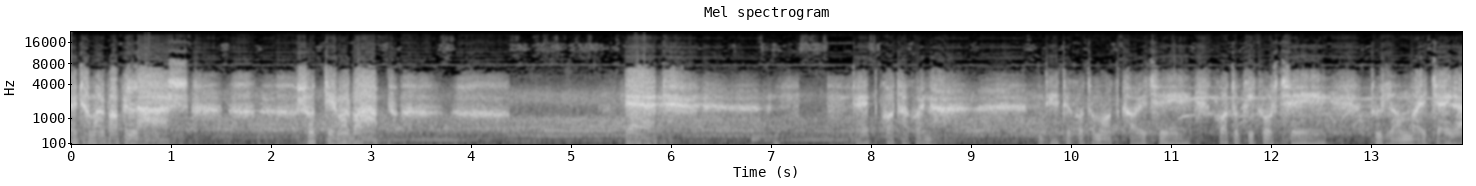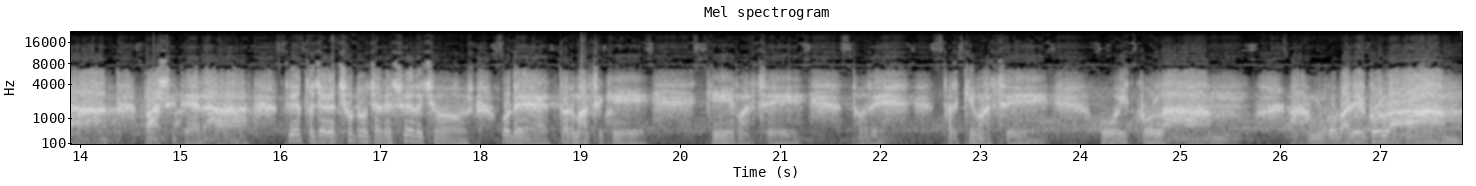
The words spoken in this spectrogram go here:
এটা আমার বাপের লাশ। সত্যি আমার বাপ। কয় না। ড্যাডে কত মদ খাওয়াইছে, কত কি করছে। তুই লম্বাই চাই রাত, পাশে দেড় হাত। তুই এত জায়গায়, ছোট জায়গায় শুয়ে রয়েছস ও তোর মারছে কে? কে মারছে? তোরে, তোর কে মারছে? ওই গোলাম, আমগো বাড়ির গোলাম।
